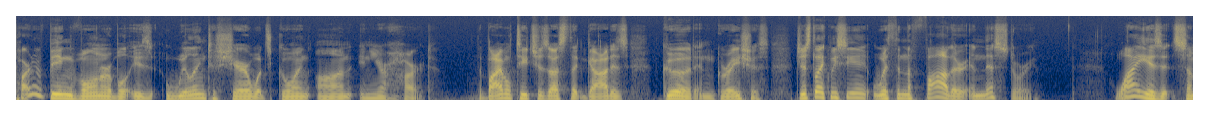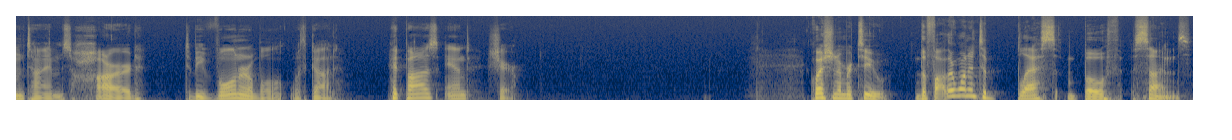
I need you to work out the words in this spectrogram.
Part of being vulnerable is willing to share what's going on in your heart. The Bible teaches us that God is good and gracious, just like we see within the Father in this story. Why is it sometimes hard to be vulnerable with God? Hit pause and share. Question number two The Father wanted to bless both sons.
